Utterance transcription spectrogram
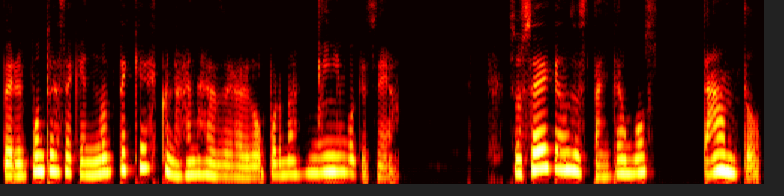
pero el punto es que no te quedes con las ganas de hacer algo, por más mínimo que sea. Sucede que nos estancamos tanto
